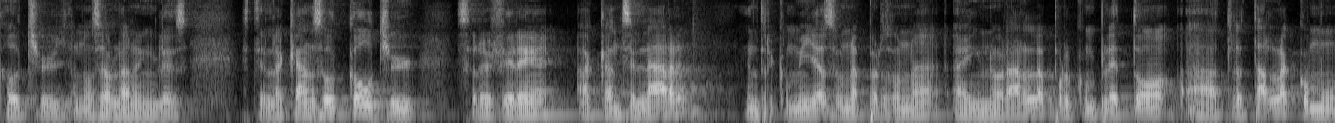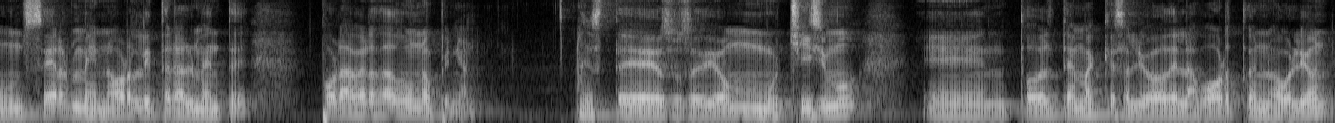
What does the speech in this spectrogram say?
culture, ya no sé hablar en inglés. Este, la cancel culture se refiere a cancelar, entre comillas, a una persona, a ignorarla por completo, a tratarla como un ser menor literalmente, por haber dado una opinión. Este sucedió muchísimo en todo el tema que salió del aborto en Nuevo León,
